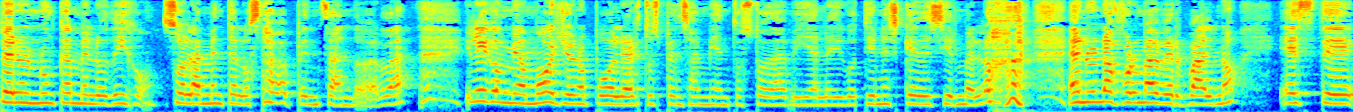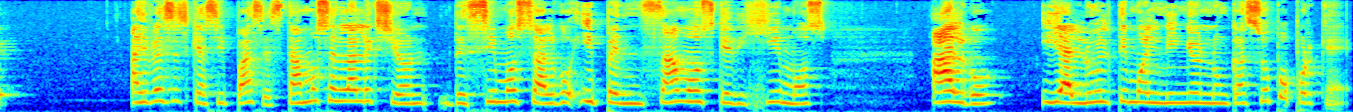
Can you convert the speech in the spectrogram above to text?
pero nunca me lo dijo, solamente lo estaba pensando, ¿verdad? Y le digo, mi amor, yo no puedo leer tus pensamientos todavía, le digo, tienes que decírmelo en una forma verbal, ¿no? Este, hay veces que así pasa, estamos en la lección, decimos algo y pensamos que dijimos algo y al último el niño nunca supo porque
